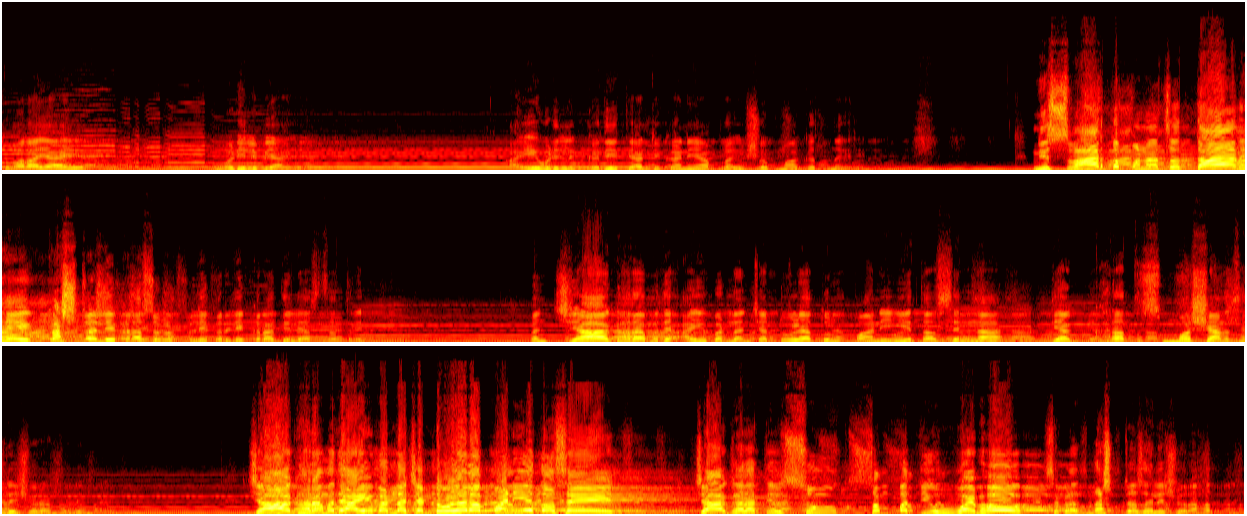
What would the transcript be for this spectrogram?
तुम्हाला आई आहे वडील बी आहे आई वडील कधी त्या ठिकाणी आपला हिशोब मागत नाही रे. निस्वार्थपणाचं दान हे कष्ट लेकरा सगळं लेकर लेकरा दिले असतात रे. पण ज्या घरामध्ये आई वडिलांच्या डोळ्यातून पाणी येत असेल ना त्या घरात स्मशान झाल्याशिवाय राहणार नाही ज्या घरामध्ये आई वडिलाच्या डोळ्याला पाणी येत असेल ज्या घरातील सुख संपत्ती वैभव सगळं नष्ट झाल्याशिवाय राहत नाही.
